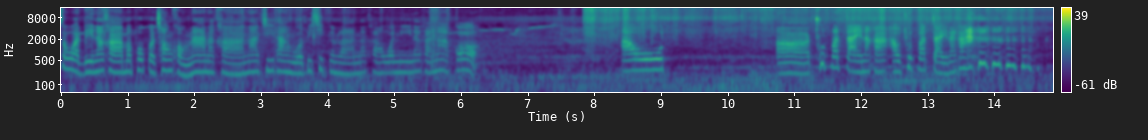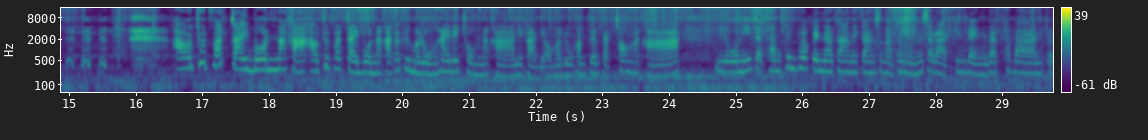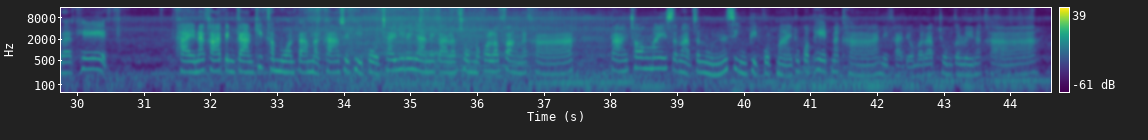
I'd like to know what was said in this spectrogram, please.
สวัสดีนะคะ มาพบกับช่องของหน้านะคะหน้าชี้ทางรัวพิชิตเงินล้านนะคะ วันนี้นะคะหน้าก็ เอาอ่าชุดวัดใจนะคะ เอาชุดวัดใจนะคะ เอาชุดวัดใจบนนะคะ เอาชุดวัดใจบนนะคะ ก็คือมาลงให้ได้ชมนะคะนี่ค่ะ เดี๋ยวมาดูคำเตือนจากช่องนะคะ วิดีโอนี้จัดทำขึ้นเพื่อเป็นแนวทางในการสนับสนุนสลากกินแบ่งรัฐบาลประเทศ ไทยนะคะ เป็นการคิดคำนวณตามหลักทางสถิติโปรดใช้วิทยาณในการรับชมแล้วก็รับฟังนะคะ ทางช่องไม่สนับสนุนสิ่งผิดกฎหมายทุกประเภทนะคะนี่ค่ะ เดี๋ยวมารับชมกันเลยนะคะ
